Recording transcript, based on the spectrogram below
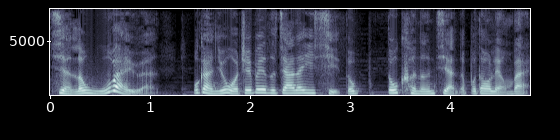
减了五百元，我感觉我这辈子加在一起都都可能减的不到两百。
